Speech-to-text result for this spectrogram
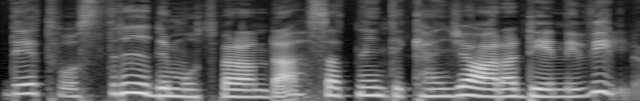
det två strider mot varandra så att ni inte kan göra det ni vill.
